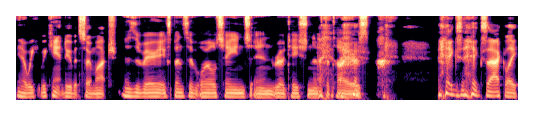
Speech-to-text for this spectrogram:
you know we we can't do but so much. It's a very expensive oil change and rotation of the tires. Exactly.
